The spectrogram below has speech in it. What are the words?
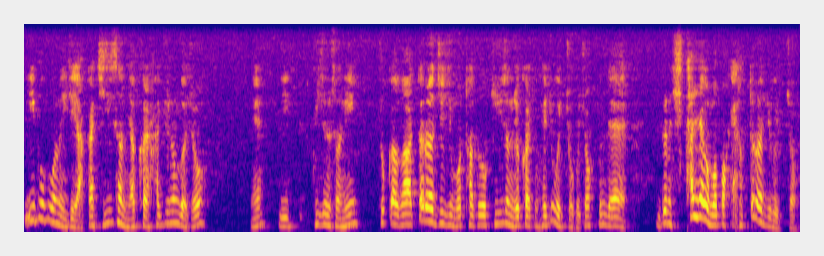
이 부분은 이제 약간 지지선 역할을 해주는 거죠. 예? 이 기준선이 주가가 떨어지지 못하도록 지지선 역할을 좀 해주고 있죠, 그죠? 근데 이거는 탄력을 못 받고 계속 떨어지고 있죠.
